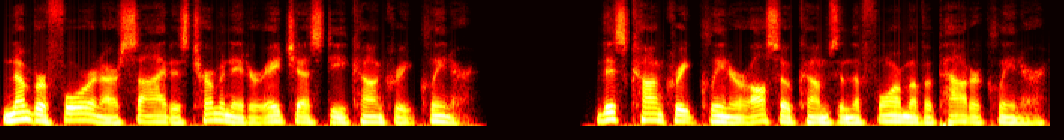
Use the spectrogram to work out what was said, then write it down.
Number 4 in our side is Terminator HSD Concrete Cleaner. This concrete cleaner also comes in the form of a powder cleaner,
